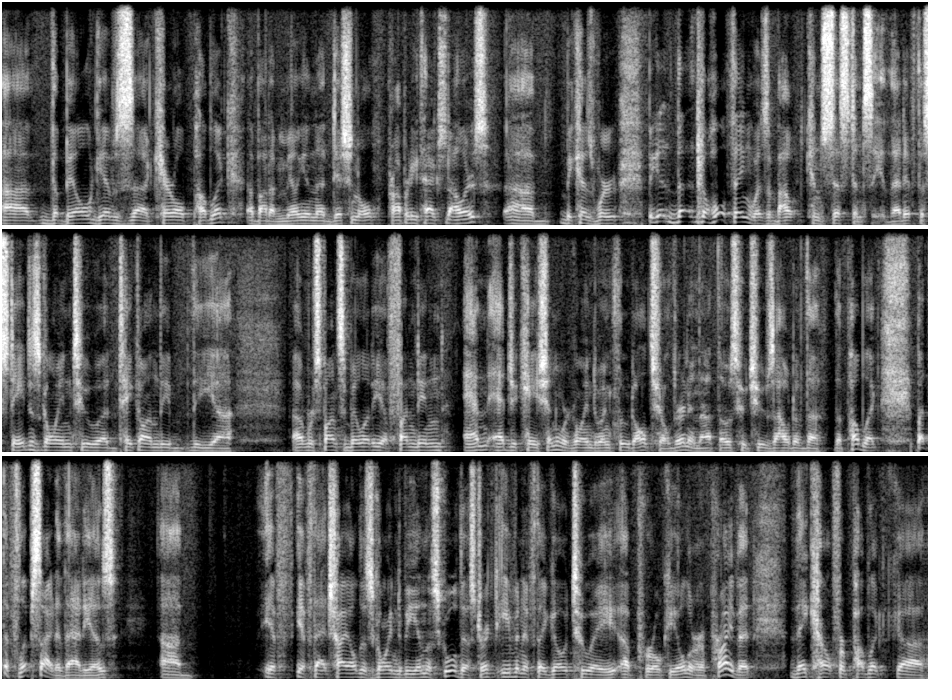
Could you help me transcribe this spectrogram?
Uh, the bill gives uh, Carroll Public about a million additional property tax dollars uh, because we're because the, the whole thing was about consistency. That if the state is going to take on the the uh, responsibility of funding and education. We're going to include all children and not those who choose out of the, the public. But the flip side of that is, uh, if if that child is going to be in the school district, even if they go to a, a parochial or a private, they count for public uh,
